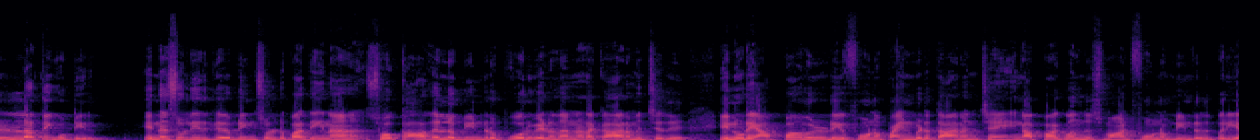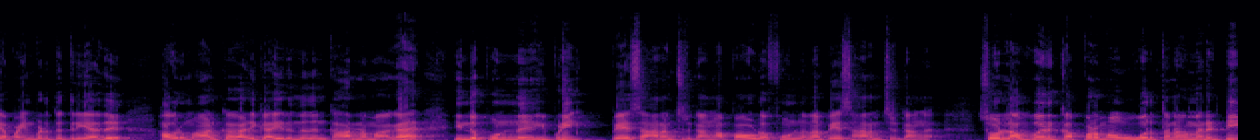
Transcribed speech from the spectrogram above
எல்லாத்தையும் கூட்டியிருக்கு என்ன சொல்லியிருக்கு அப்படின்னு சொல்லிட்டு பார்த்தீங்கன்னா ஸோ காதல் அப்படின்ற போர்வையில் தான் நடக்க ஆரம்பிச்சது. என்னுடைய அப்பாவுடைய ஃபோனை பயன்படுத்த ஆரம்பித்தேன் எங்கள் அப்பாவுக்கு வந்து ஸ்மார்ட் ஃபோன் அப்படின்றது பெரிய பயன்படுத்த தெரியாது. அவரும் ஆல்கஹாலிக்காக இருந்ததன் காரணமாக இந்த பொண்ணு இப்படி பேச ஆரம்பிச்சிருக்காங்க. அப்பாவோட ஃபோனில் தான் பேச ஆரம்பிச்சிருக்காங்க. ஸோ லவ்வருக்கு அப்புறமா ஒவ்வொருத்தனாக மிரட்டி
